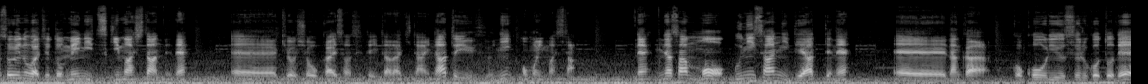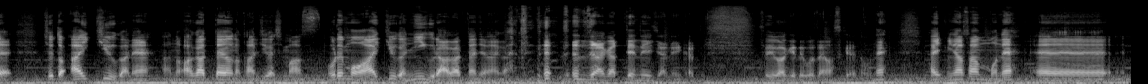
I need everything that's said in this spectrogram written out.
そういうのがちょっと目につきましたんでね、えー、今日紹介させていただきたいなというふうに思いました。ね、皆さんもウニさんに出会ってね、えー、なんか、こう交流することで、ちょっと IQ がね、あの、上がったような感じがします。俺も IQ が2ぐらい上がったんじゃないかなってね、全然上がってねえじゃねえか。そういうわけでございますけれどもね。はい、皆さんもね、えー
